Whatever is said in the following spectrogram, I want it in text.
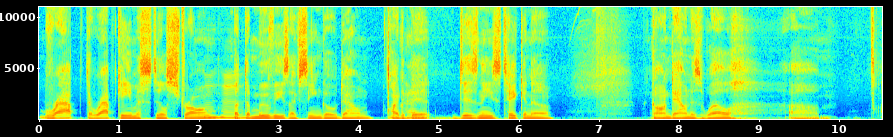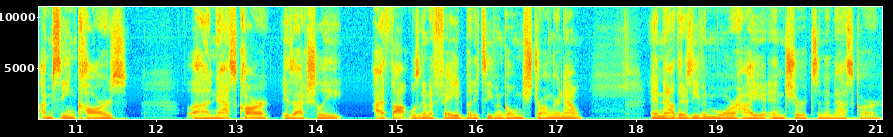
rap, the rap game is still strong, but the movies I've seen go down quite Okay. a bit. Disney's taken a gone down as well. Um, I'm seeing cars. Uh, NASCAR is actually I thought was going to fade, but it's even going stronger now. And now there's even more high end shirts in the NASCAR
